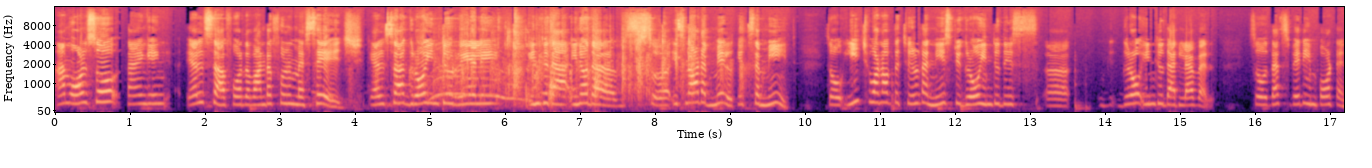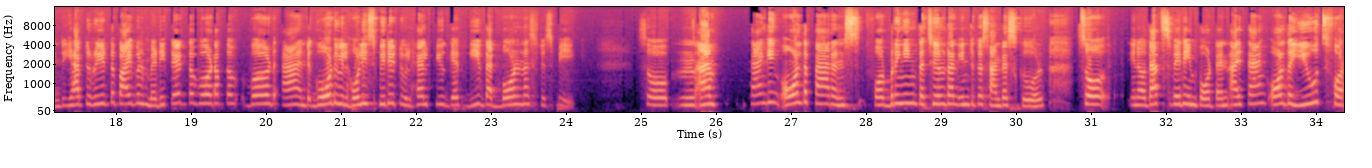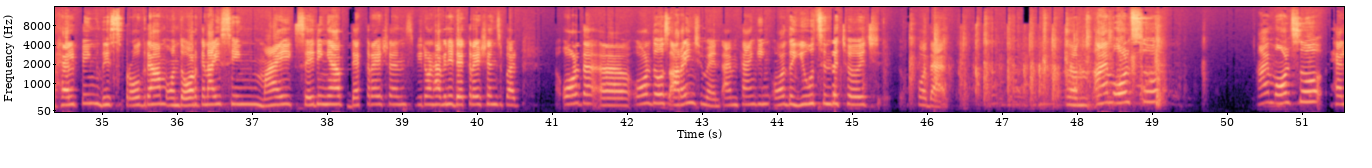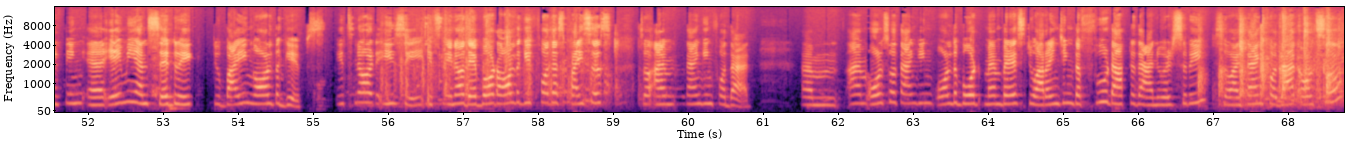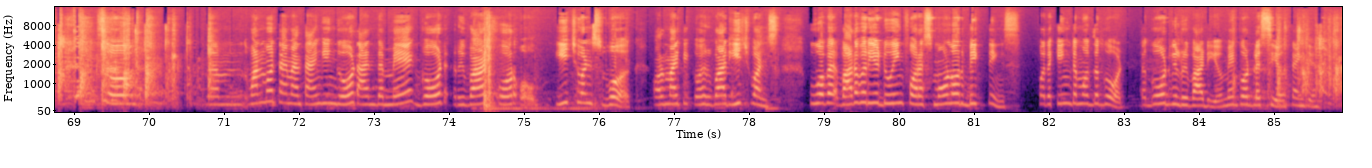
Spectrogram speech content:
I'm also thanking Elsa for the wonderful message. Elsa grow into really into the you know the so it's not a milk, it's a meat. So each one of the children needs to grow into this, uh, grow into that level. So that's very important. You have to read the Bible, meditate the word of the word, and God will, Holy Spirit will help you get give that boldness to speak. So mm, I'm thanking all the parents for bringing the children into the Sunday school. So you know that's very important. I thank all the youths for helping this program on the organizing, mic, setting up, decorations. We don't have any decorations, but all the uh, all those arrangement. I'm thanking all the youths in the church for that. Um, I'm also I'm also helping uh, Amy and Cedric to buying all the gifts. It's not easy. It's you know they bought all the gift for the spices, so I'm thanking for that. Um, I'm also thanking all the board members to arranging the food after the anniversary. So I thank for that also. So one more time, I'm thanking God and the may God reward for each one's work. Almighty God reward each one's whoever whatever you're doing for a small or big things for the kingdom of the God. The God will reward you. May God bless you. Thank you.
